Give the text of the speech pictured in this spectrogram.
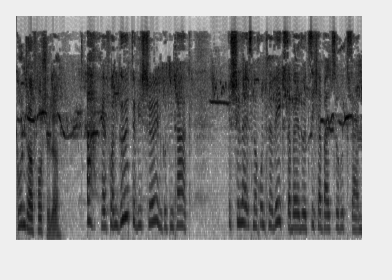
Guten Tag, Frau Schiller. Ah, Herr von Goethe, wie schön. Guten Tag. Schiller ist noch unterwegs, aber er wird sicher bald zurück sein.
